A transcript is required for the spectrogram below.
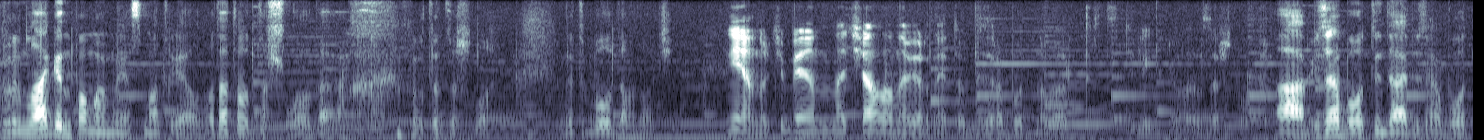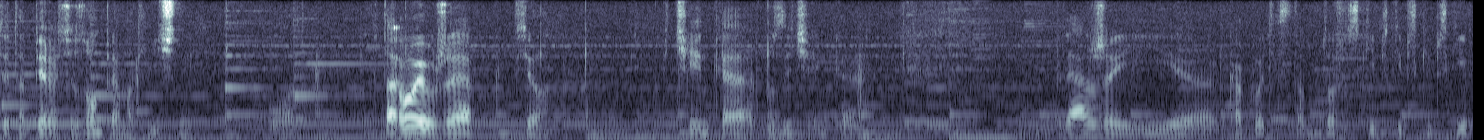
Гурнлаген, по-моему, я смотрел. Вот это вот дошло, да. вот это дошло. Это было давно очень. Не, ну тебе начало, наверное, этого безработного 30-летнего зашло. А, безработный, да, безработный. Там первый сезон прям отличный. Вот. Второй уже все. Вечеринка, арбуз вечеринка на пляже и э, какой-то там тоже скип, скип, скип, скип.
